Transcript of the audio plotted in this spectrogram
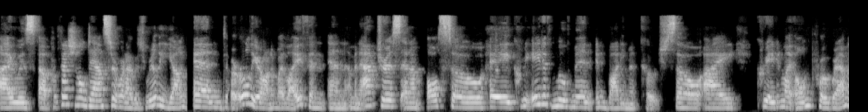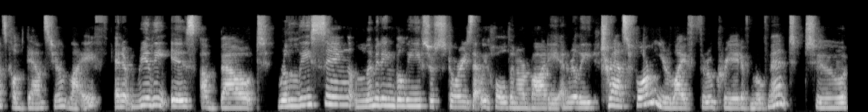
I was a professional dancer when I was really young and earlier on in my life, and, and I'm an actress, and I'm also a creative movement embodiment coach. So I created my own program. It's called Dance Your Life. And it really is about releasing limiting beliefs or stories that we hold in our body and really transforming your life through creative movement to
